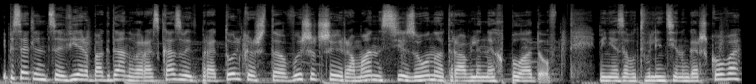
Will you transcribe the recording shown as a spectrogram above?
И писательница Вера Богданова рассказывает про только что вышедший роман «Сезон отравленных плодов». Меня зовут Валентина Горшкова.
